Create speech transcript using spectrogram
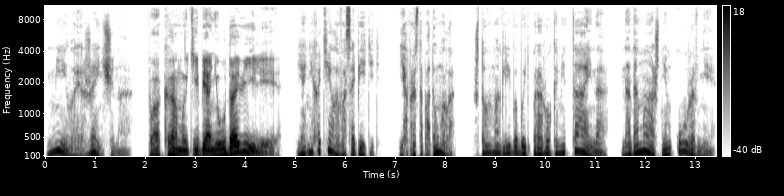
милая женщина? Пока мы тебя не удавили. Я не хотела вас обидеть. Я просто подумала, что вы могли бы быть пророками тайно, на домашнем уровне.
